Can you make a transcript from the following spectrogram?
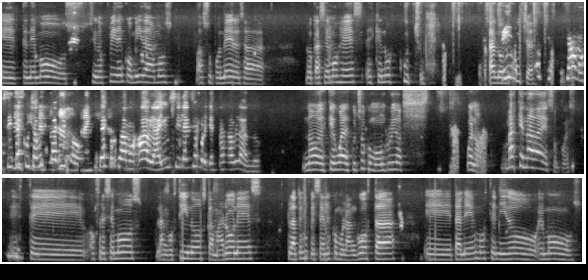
Eh, tenemos, si nos piden comida, vamos a suponer, o sea, lo que hacemos es, es que no escucho. A lo Sí. escuchas. Te escuchamos, sí Sí, te sí, escuchamos te escuchamos. Sí te escuchamos. Habla, hay un silencio porque estás hablando. No, es que igual escucho como un ruido. Bueno, más que nada eso, pues. Este, ofrecemos langostinos, camarones, platos especiales como langosta. eh, también hemos tenido, hemos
